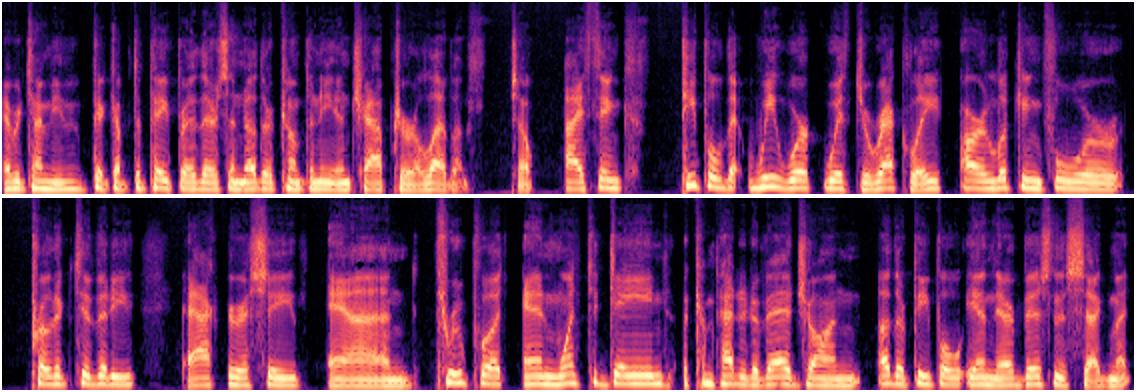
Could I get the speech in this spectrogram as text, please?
every time you pick up the paper, there's another company in Chapter 11. So I think people that we work with directly are looking for productivity, accuracy, and throughput and want to gain a competitive edge on other people in their business segment.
